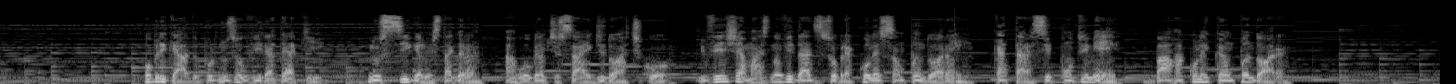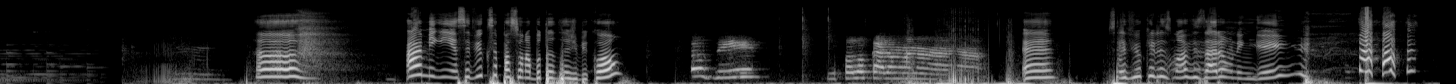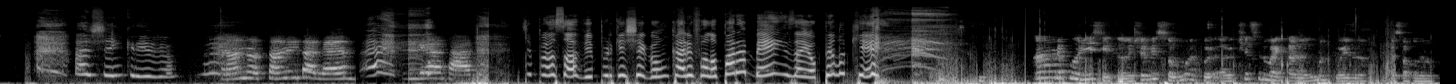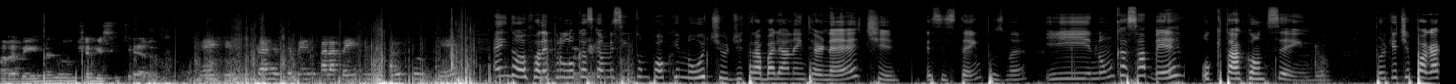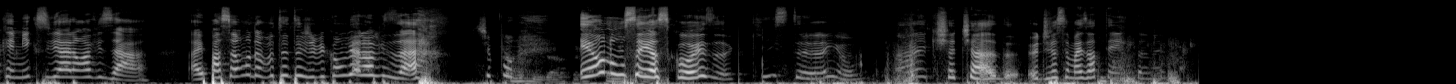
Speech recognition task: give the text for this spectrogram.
Obrigado por nos ouvir até aqui. Nos siga no Instagram, arroba outside.co, e veja mais novidades sobre a coleção Pandora em catarse.me, barra colecão Pandora. Ah, Ah, amiguinha, você viu que você passou na Butantan de Bicom? Eu vi. Me colocaram lá na. na- É. Você viu que eles não avisaram ninguém? Achei incrível. Só no, só no Instagram. Engraçado. Tipo, eu só vi porque chegou um cara e falou parabéns. Aí eu, pelo quê? Ah, era por isso então. Eu tinha visto alguma coisa. Eu tinha sido marcado alguma coisa, o pessoal falando parabéns, mas não tinha visto o que era. Gente, a gente tá recebendo parabéns, não sabe por quê. É, então, eu falei pro Lucas que eu me sinto um pouco inútil de trabalhar na internet esses tempos, né? E nunca saber o que tá acontecendo. Porque, tipo, HQ Mix vieram avisar. Aí passamos da Butantan de Bicom vieram avisar. tipo, Muito bizarro. eu não sei as coisas. Que estranho. Ai, que chateado. Eu devia ser mais atenta, né?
